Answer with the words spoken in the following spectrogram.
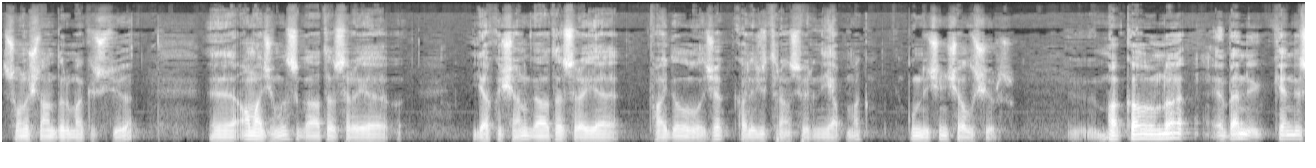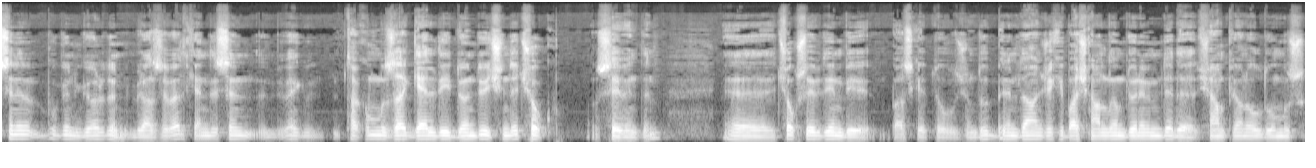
sonuçlandırmak istiyor. E, amacımız Galatasaray'a yakışan, Galatasaray'a faydalı olacak kaleci transferini yapmak. Bunun için çalışıyoruz. Makalımda e, ben kendisini bugün gördüm biraz evvel. Kendisinin ve takımımıza geldiği, döndüğü için de çok sevindim. Ee, çok sevdiğim bir basketbolcumdu. Benim daha önceki başkanlığım dönemimde de şampiyon olduğumuz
